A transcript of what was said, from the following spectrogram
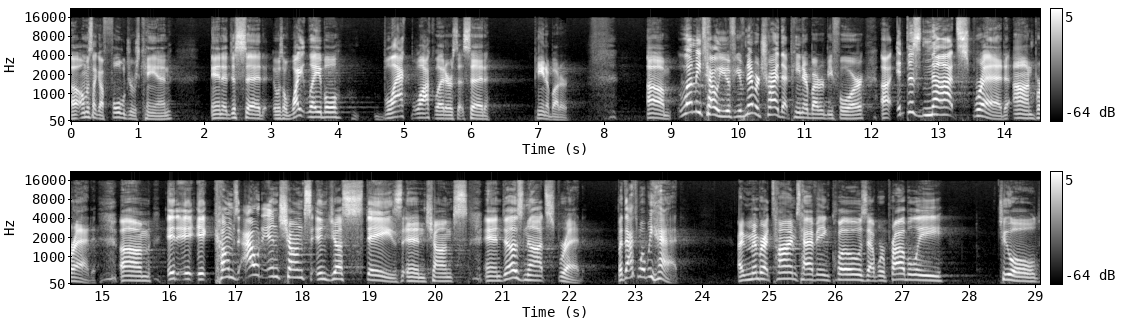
uh, almost like a Folgers can, and it just said, it was a white label, black block letters that said peanut butter. Um, let me tell you, if you've never tried that peanut butter before, uh, it does not spread on bread. Um, it, it, it comes out in chunks and just stays in chunks and does not spread. But that's what we had. I remember at times having clothes that were probably too old,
